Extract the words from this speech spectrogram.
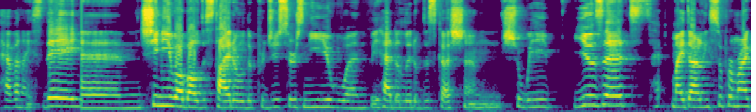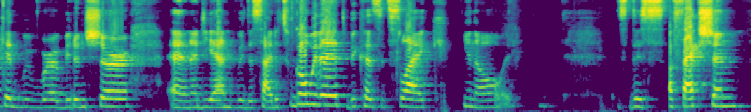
"Have a nice day," and she knew about this title. The producers knew, and we had a little discussion. Should we use it? My darling supermarket. We were a bit unsure, and at the end, we decided to go with it because it's like you know, it's this affection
